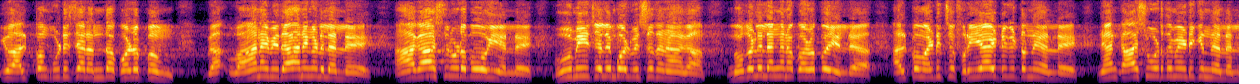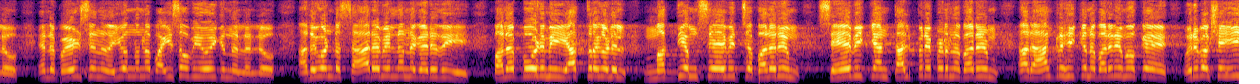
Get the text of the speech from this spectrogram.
ഈ അല്പം കുടിച്ചാൽ എന്താ കുഴപ്പം? വാനവിധാനങ്ങളിലല്ലേ? ആകാശത്തിലൂടെ പോവുകയല്ലേ? ഭൂമിയിൽ ചെല്ലുമ്പോൾ വിശുദ്ധനാകാം. മുകളിൽ അങ്ങനെ കുഴപ്പമില്ല. അല്പം അടിച്ച് ഫ്രീ ആയിട്ട് കിട്ടുന്നതല്ലേ? ഞാൻ കാശ് കൊടുത്ത് മേടിക്കുന്നതല്ലോ എന്റെ പേഴ്സിൽ നിന്ന് ദൈവം തന്നെ പൈസ ഉപയോഗിക്കുന്നില്ലല്ലോ അതുകൊണ്ട് സാരമില്ലെന്ന് കരുതി പലപ്പോഴും ഈ യാത്രകളിൽ മദ്യം സേവിച്ച പലരും സേവിക്കാൻ താല്പര്യപ്പെടുന്ന പലരും അത് ആഗ്രഹിക്കുന്ന പലരുമൊക്കെ ഒരുപക്ഷെ ഈ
